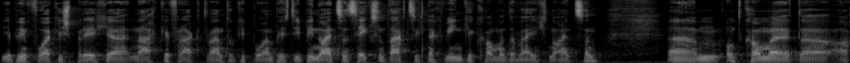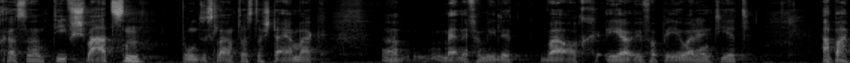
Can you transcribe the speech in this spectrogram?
Ich habe im Vorgespräch ja nachgefragt, wann du geboren bist. Ich bin 1986 nach Wien gekommen, da war ich 19 ähm, und komme da auch aus einem tiefschwarzen Bundesland, aus der Steiermark. Äh, meine Familie war auch eher ÖVP-orientiert, aber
